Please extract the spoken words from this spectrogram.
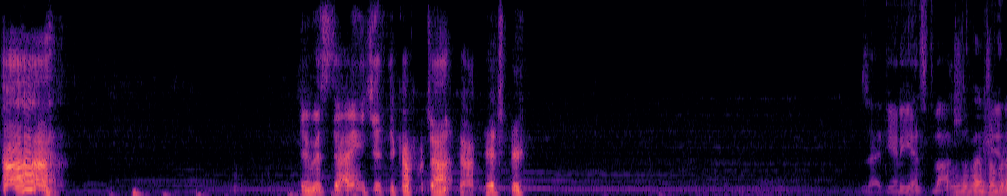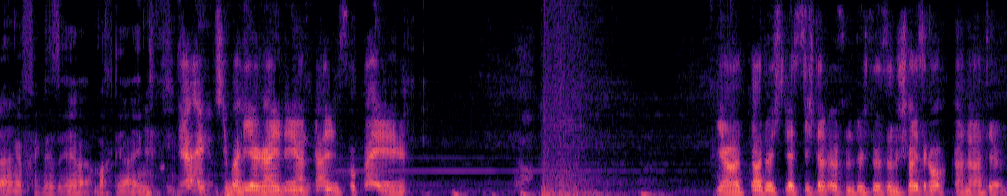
Ah! Der müsste eigentlich jetzt eine kaputte Hand haben. Hätte- Seid ihr jetzt wach? Wir jetzt schon wieder Gefängnis. Ey, was macht ihr eigentlich? Nähe eigentlich immer hier rein, ey, an allen vorbei, ey. Ja, dadurch lässt sich das öffnen, durch so eine scheiß Rauchgranate.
